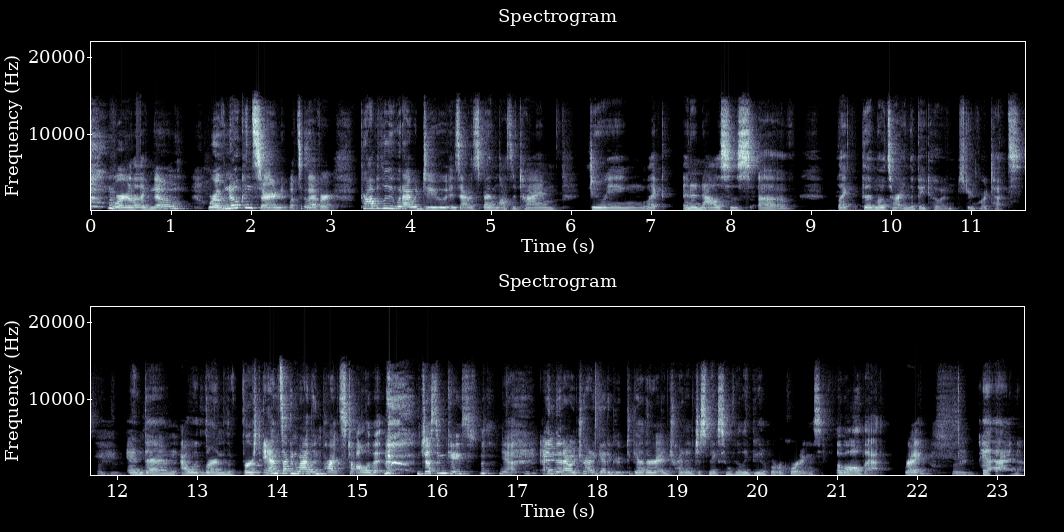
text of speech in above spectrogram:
were like no were of no concern whatsoever probably what i would do is i would spend lots of time doing like an analysis of like the mozart and the beethoven string quartets. Mm-hmm. and then i would learn the first and second violin parts to all of it just in case. Yeah. And then i would try to get a group together and try to just make some really beautiful recordings of all that right? Mm. and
